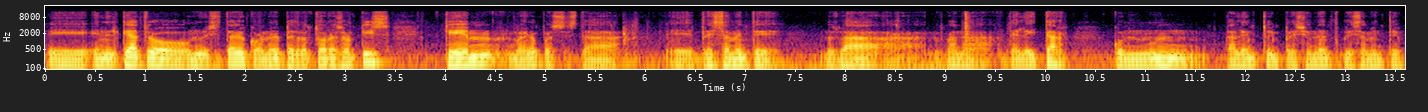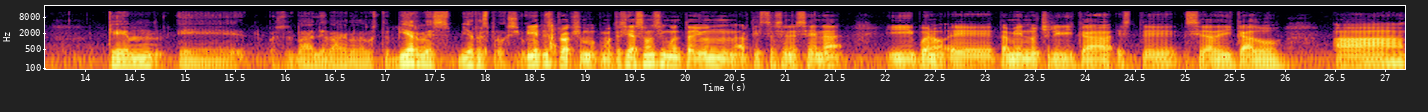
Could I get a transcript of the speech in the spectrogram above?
eh, en el Teatro Universitario Coronel Pedro Torres Ortiz, que, mm, bueno, pues está eh, precisamente, nos, va nos van a deleitar con un talento impresionante precisamente que mm, eh, pues va, le va a agradar a usted. Viernes, viernes próximo. Viernes próximo, como te decía, son 51 artistas en escena y bueno, eh, también Noche Lírica este, se ha dedicado a,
